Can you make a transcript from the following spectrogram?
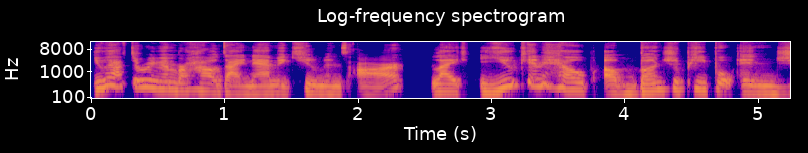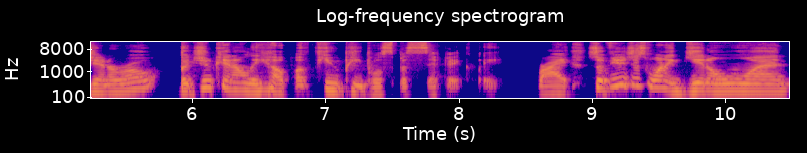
You have to remember how dynamic humans are. Like you can help a bunch of people in general, but you can only help a few people specifically right? So if you just want to get on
